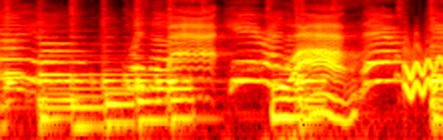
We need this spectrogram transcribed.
I O. With a hat here and a hat there,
